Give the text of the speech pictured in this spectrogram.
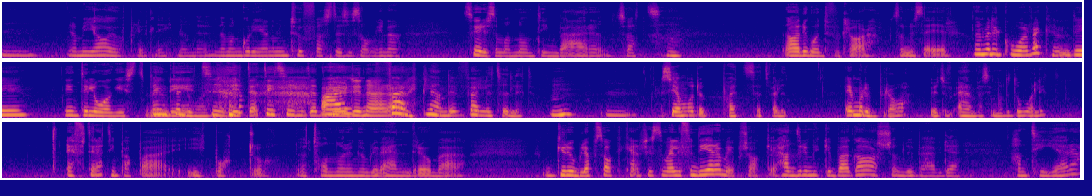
Mm. Ja, men jag har upplevt liknande. När man går igenom de tuffaste säsongerna så är det som att någonting bär en. Så att, Mm. Ja, det går inte att förklara, som du säger. Nej men det går verkligen. Det, Det är inte logiskt, Det är men det inte är, logiskt. tydligt det är tydligt att Nej, Gud är nära. Verkligen, det är väldigt tydligt. Mm. Mm. Så jag mådde på ett sätt väldigt... Jag mådde bra, även fast jag mådde dåligt. Efter att din pappa gick bort och du var tonåring och blev äldre och bara grubbla på saker kanske, som, eller fundera mer på saker. Hade du mycket bagage som du behövde hantera?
